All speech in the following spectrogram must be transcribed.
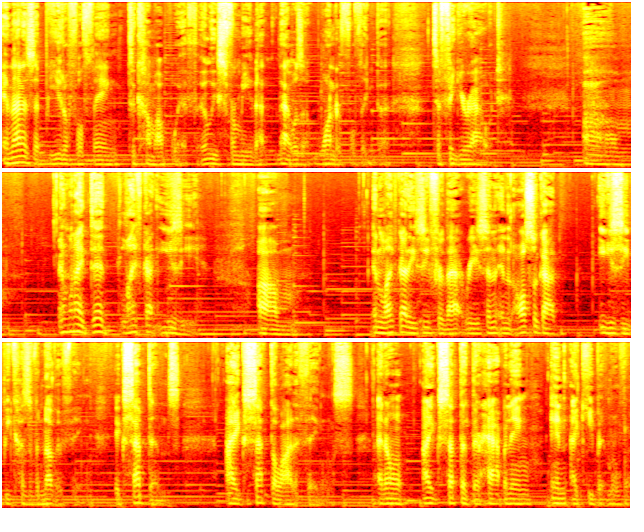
And that is a beautiful thing to come up with. At least for me, that that was a wonderful thing to to figure out. Um, and when I did, life got easy. Um, and life got easy for that reason, and it also got easy because of another thing: acceptance. I accept a lot of things. I don't. I accept that they're happening, and I keep it moving.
